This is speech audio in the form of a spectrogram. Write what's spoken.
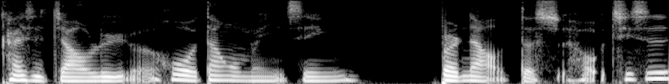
开始焦虑了，或当我们已经 burn out 的时候，其实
